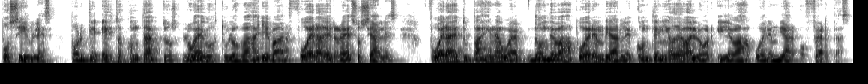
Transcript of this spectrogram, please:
posibles, porque estos contactos luego tú los vas a llevar fuera de redes sociales, fuera de tu página web, donde vas a poder enviarle contenido de valor y le vas a poder enviar ofertas.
